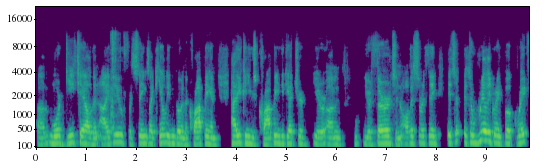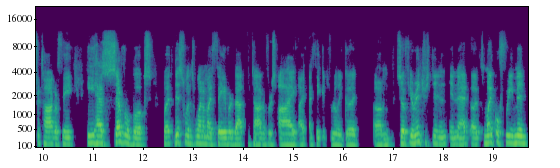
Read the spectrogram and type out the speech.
uh, more detail than I do for things like he'll even go into cropping and how you can use cropping to get your your um your thirds and all this sort of thing. It's a, it's a really great book, great photography. He has several books but this one's one of my favorite about photographer's eye. I, I think it's really good. Um, so if you're interested in, in that, uh, it's Michael Freeman,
